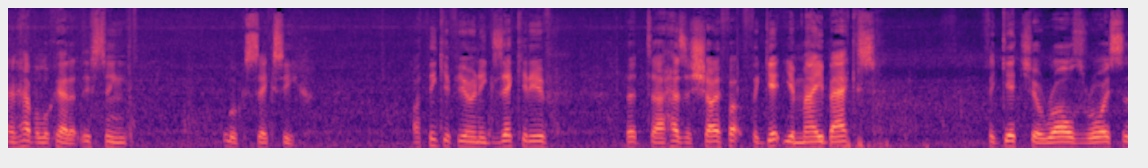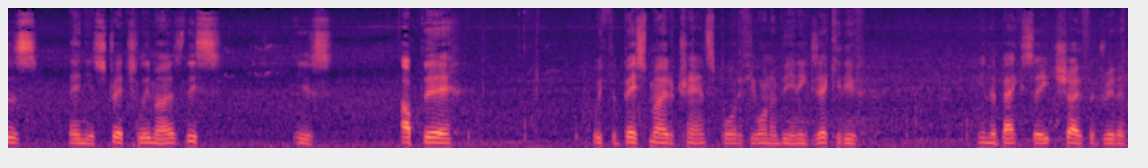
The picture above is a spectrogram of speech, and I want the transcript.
And have a look at it. This thing looks sexy. I think if you're an executive that uh, has a chauffeur, forget your Maybachs, forget your Rolls Royces and your stretch limos. This is up there with the best mode of transport if you want to be an executive in the back seat, chauffeur driven.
